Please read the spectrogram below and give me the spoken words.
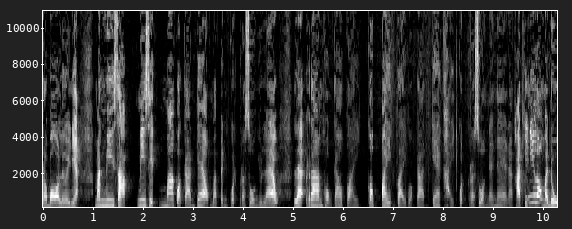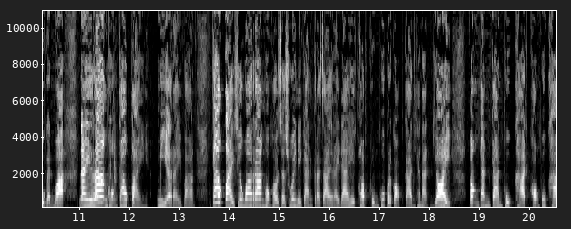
รบเลยเนี่ยมันมีศัก มีสิทธิ์มากกว่าการแก้ออกมาเป็นกฎกระทรวงอยู่แล้ว และร่างของก้าวไกล ก็ไปไกลกว่าการแก้ไขกฎกระทรวงแน่ๆนะคะ ทีนี้ลองมาดูกันว่า ในร่างของก้าวไกลเนี่ยมีอะไรบ้าง ก้าวไกลเชื่อว่าร่างของเขาจะช่วยในการกระจายรายได้ให้ครอบคลุมผู้ประกอบการขนาดย่อย ป้องกันการผูกขาดของผู้ค้า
